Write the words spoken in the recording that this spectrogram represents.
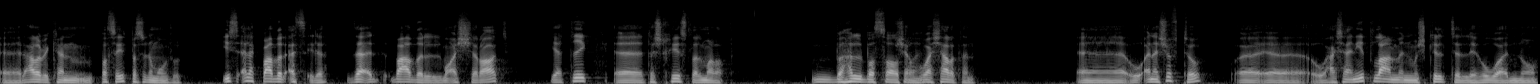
آه، العربي كان بسيط بس إنه موجود. يسألك بعض الأسئلة زائد بعض المؤشرات يعطيك آه، تشخيص للمرض. بهالبساطة يعني. مباشرة. آه، وأنا شفته وعشان يطلع من مشكلة اللي هو إنه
